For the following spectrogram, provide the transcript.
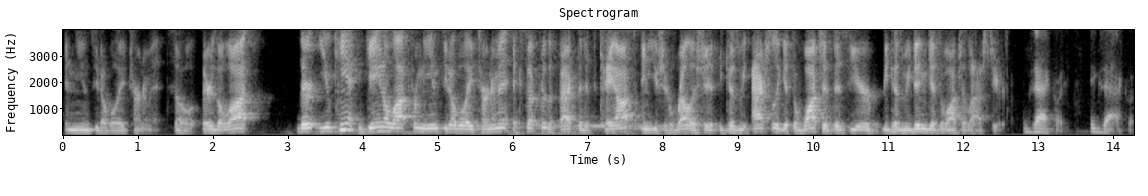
in the NCAA tournament. So there's a lot there. You can't gain a lot from the NCAA tournament except for the fact that it's chaos and you should relish it because we actually get to watch it this year because we didn't get to watch it last year. Exactly. Exactly.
